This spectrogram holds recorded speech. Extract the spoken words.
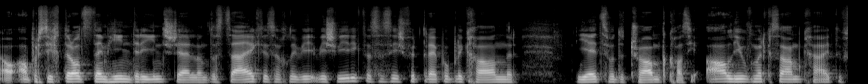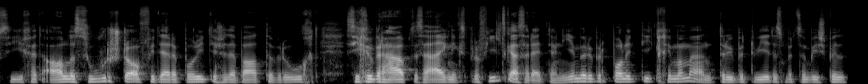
aber sich trotzdem hinter ihn stellen. Und das zeigt so ein bisschen, wie, wie schwierig das ist für die Republikaner, jetzt, wo der Trump quasi alle Aufmerksamkeit auf sich hat, alle Sauerstoff in dieser politischen Debatte braucht, sich überhaupt ein eigenes Profil zu geben. Also, er redet ja niemand über Politik im Moment, darüber, wie dass man zum Beispiel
